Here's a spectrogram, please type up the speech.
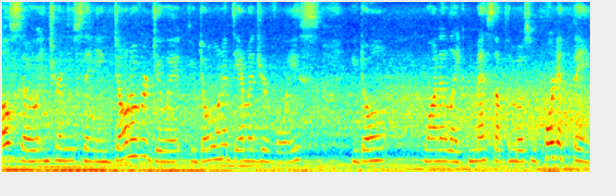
also, in terms of singing, don't overdo it. You don't want to damage your voice. You don't want to like mess up the most important thing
